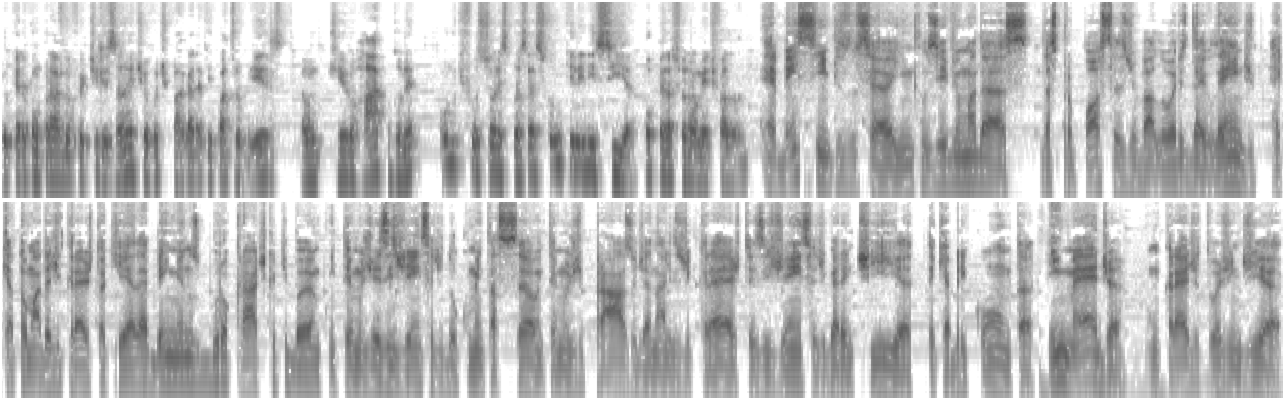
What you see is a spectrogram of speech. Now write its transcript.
eu quero comprar meu fertilizante, eu vou te pagar daqui quatro meses, é um dinheiro rápido, né? Como que funciona esse processo? Como que ele inicia, operacionalmente falando? É bem simples, Luciano. Inclusive, uma das, das propostas de valores da Euland é que a tomada de crédito aqui ela é bem menos burocrática que banco, em termos de exigência de documentação, em termos de prazo de análise de crédito, exigência de garantia, ter que abrir conta. Em média, um crédito hoje em dia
